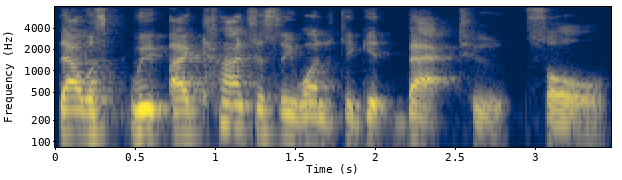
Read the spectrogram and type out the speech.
that was we I consciously wanted to get back to soul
